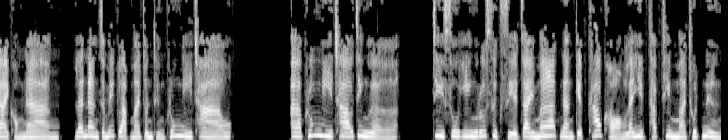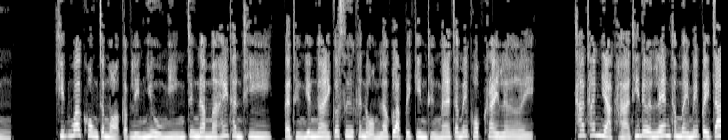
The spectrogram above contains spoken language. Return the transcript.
ยายของนาง และนางจะไม่กลับมาจนถึงพรุ่งนี้เช้า อาพรุ่งนี้เช้าจริงเหรอ จีซูอิงรู้สึกเสียใจมากนางเก็บข้าวของและหยิบทับทิมมาชุดหนึ่ง คิดว่าคงจะเหมาะกับลินอยู่หมิงจึงนำมาให้ทันที แต่ถึงยังไงก็ซื้อขนมแล้วกลับไปกินถึงแม้จะไม่พบใครเลย ถ้าท่านอยากหาที่เดินเล่นทำไมไม่ไปจ้า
